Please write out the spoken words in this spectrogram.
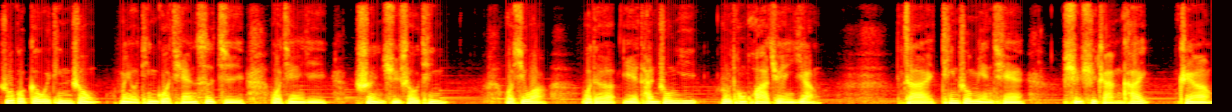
如果各位听众没有听过前四集，我建议顺序收听。我希望我的野谈中医如同画卷一样，在听众面前徐徐展开，这样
